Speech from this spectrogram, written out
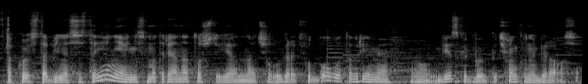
в такое стабильное состояние, несмотря на то, что я начал играть в футбол в это время, э, вес как бы потихоньку набирался.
